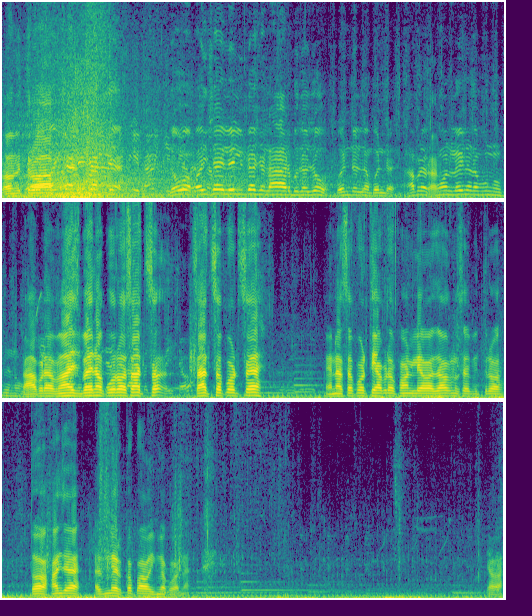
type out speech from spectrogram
તો મિત્રો જોવો પૈસા લઈ લીધા છે લાડ બધા જો બંડલ ના બંડલ. આપણે ફોન લઈને જ આવવાનું છે આપણે મહેશભાઈનો પૂરો સાથ સાથ સપોર્ટ છે. એના સપોર્ટથી આપણે ફોન લેવા જવાનું છે મિત્રો. તો સાંજે અજમેર કપાવી મેકવાના. કેવા?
